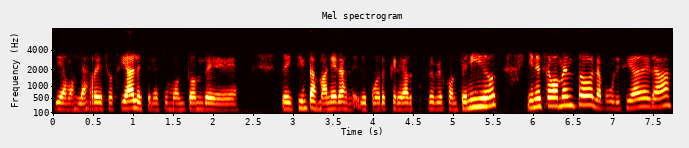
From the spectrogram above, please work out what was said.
digamos, las redes sociales, tenés un montón de, distintas maneras de, poder crear tus propios contenidos, y en ese momento la publicidad era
